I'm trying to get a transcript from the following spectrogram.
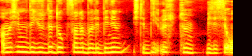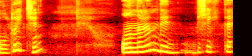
Ama şimdi yüzde doksanı böyle benim işte bir üstüm birisi olduğu için onların da bir şekilde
